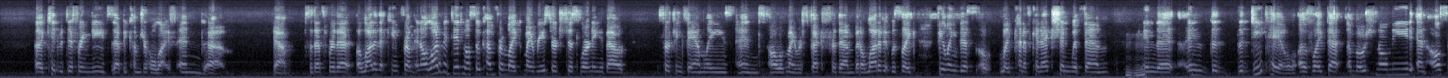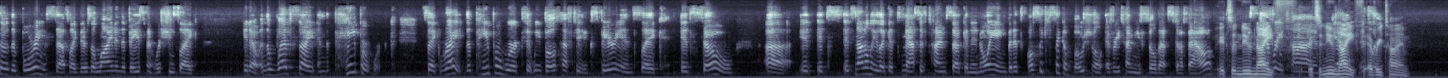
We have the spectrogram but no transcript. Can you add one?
a kid with differing needs that becomes your whole life, and um, yeah so that's where that a lot of that came from. And a lot of it did also come from like my research just learning about searching families and all of my respect for them. But a lot of it was like feeling this uh, like kind of connection with them Mhm. in the in the the detail of like that emotional need and also the boring stuff. Like there's a line in the basement where she's like you know and the website and the paperwork. It's like right the paperwork that we both have to experience like it's so uh, it, it's it's not only like it's massive time suck and annoying, but it's also just like emotional every time you fill that stuff out. It's a new Just knife. every time. It's a new Yeah, knife every like- time.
